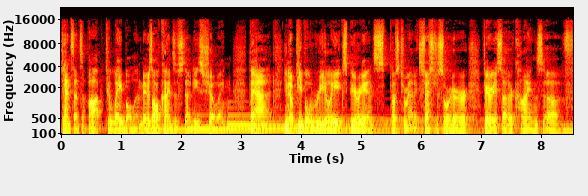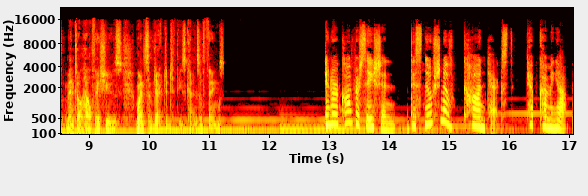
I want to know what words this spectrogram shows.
10 cents a pop to label. And there's all kinds of studies showing that, you know, people really experience post traumatic stress disorder, various other kinds of mental health issues when subjected to these kinds of things. In our conversation, this notion of context kept coming up.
